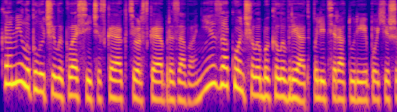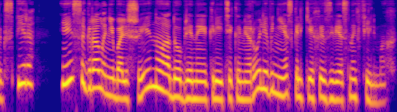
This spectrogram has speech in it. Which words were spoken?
Камила получила классическое актерское образование, закончила бакалавриат по литературе эпохи Шекспира — и сыграла небольшие, но одобренные критиками роли в нескольких известных фильмах.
